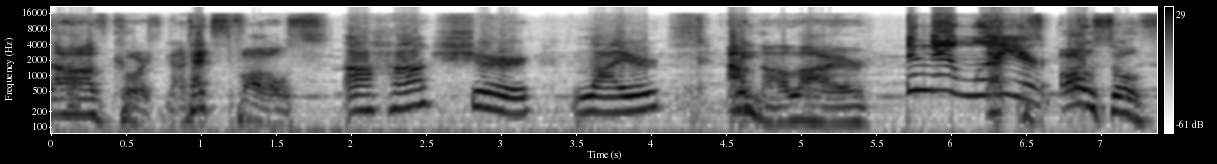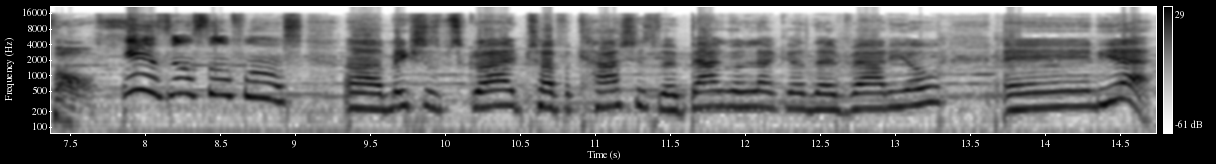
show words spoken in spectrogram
Oh, of course not. That's false. Uh huh. Sure, liar. I'm Wait, not a liar. And That that is also false. Yes, that's so false. Uh, make sure to subscribe to back with like the video. And yeah,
